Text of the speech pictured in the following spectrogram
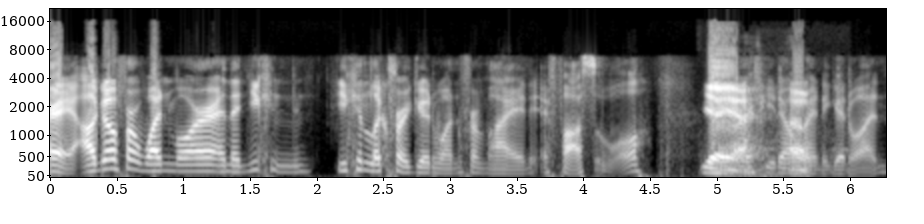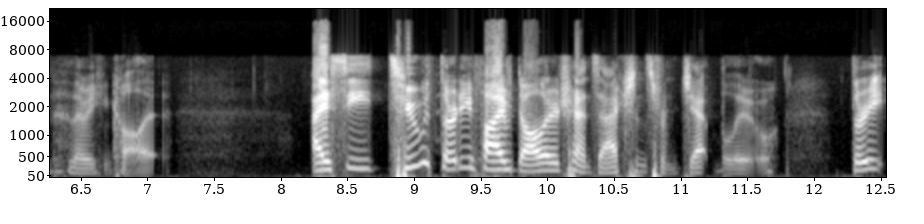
right, I'll go for one more, and then you can you can look for a good one from mine if possible. Yeah, Or yeah. if you don't Oh. find a good one, then we can call it. I see two $35 transactions from JetBlue. Three,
